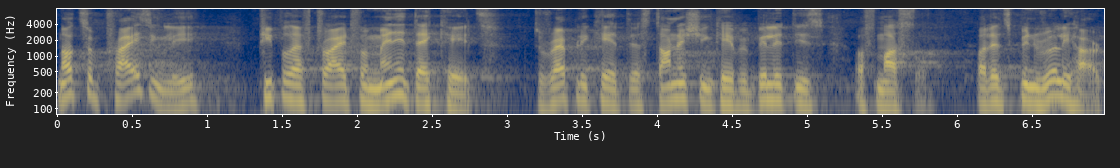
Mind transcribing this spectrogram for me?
Not surprisingly, people have tried for many decades to replicate the astonishing capabilities of muscle, but it's been really hard.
